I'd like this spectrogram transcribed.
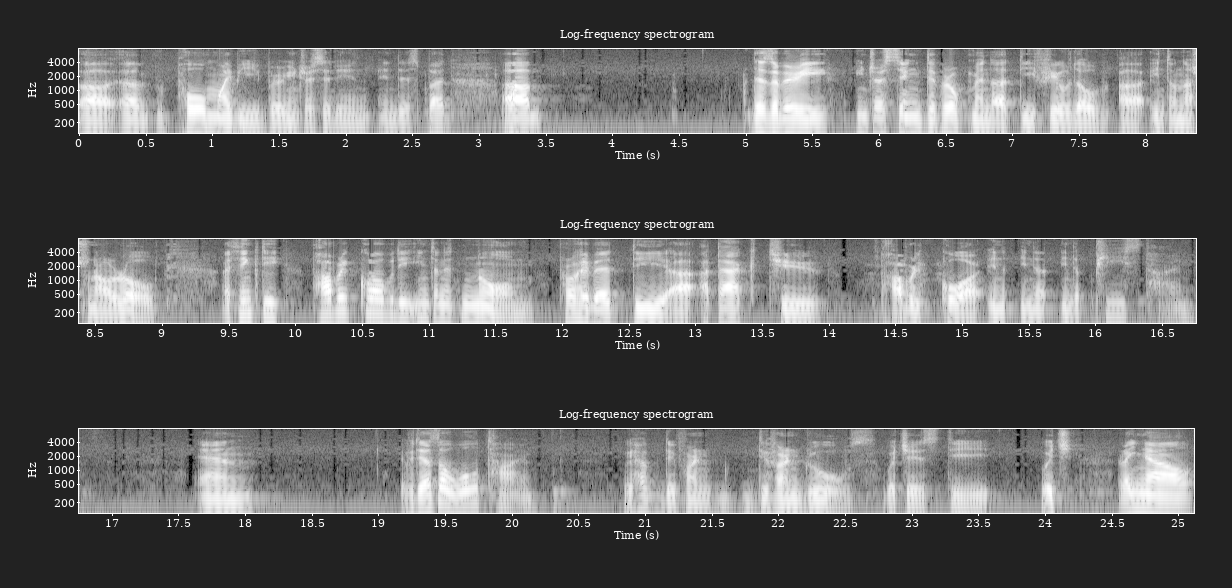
uh, uh, Paul might be very interested in, in this, but um, there's a very interesting development at the field of uh, international law. I think the public core of the internet norm prohibit the uh, attack to public core in, in, the, in the peacetime. And if there's a wartime, we have different different rules, which is the which right now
